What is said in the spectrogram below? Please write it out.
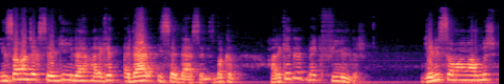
İnsan ancak sevgi ile hareket eder ise derseniz bakın hareket etmek fiildir. Geniş zaman almış,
